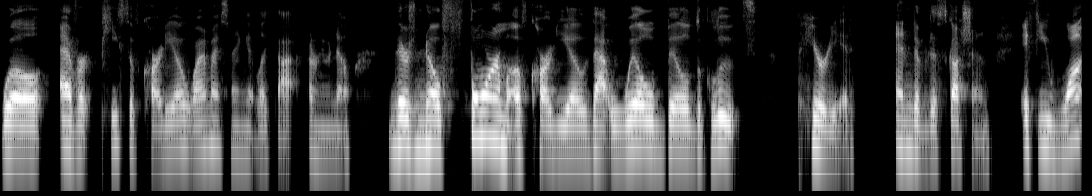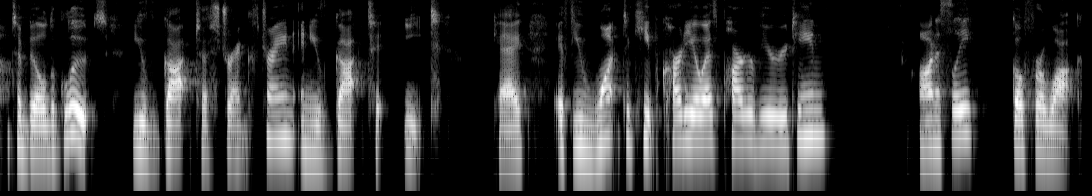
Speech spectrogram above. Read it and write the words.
will ever piece of cardio. Why am I saying it like that? I don't even know. There's no form of cardio that will build glutes, period. End of discussion. If you want to build glutes, you've got to strength train and you've got to eat. Okay. If you want to keep cardio as part of your routine, honestly, go for a walk.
